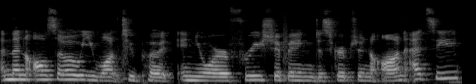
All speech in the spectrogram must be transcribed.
And then also you want to put in your free shipping description on Etsy,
